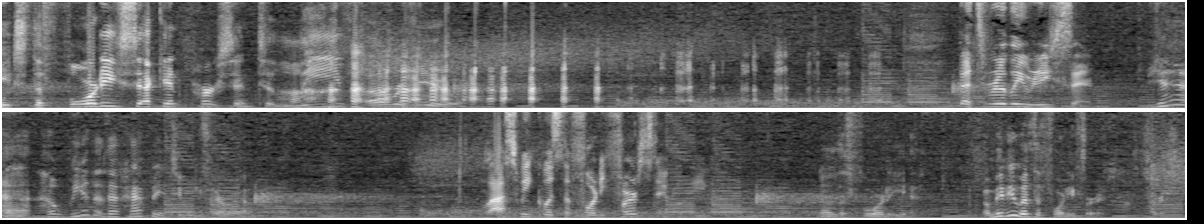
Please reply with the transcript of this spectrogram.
It's the 42nd person to leave a review. That's really recent. Yeah, how weird that that happened two weeks in a row. Last week was the 41st, I believe. No, the 40th. Or maybe it was the 41st. First.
